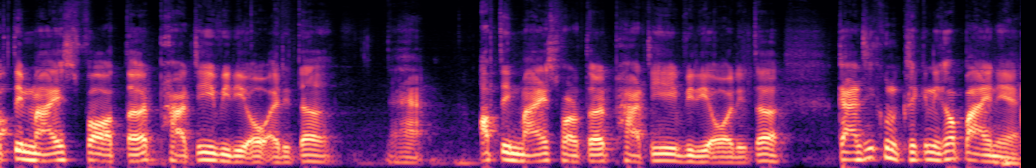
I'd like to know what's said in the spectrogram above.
optimize for third party video editor นะฮะ optimize for third party video editor การที่คุณคลิกอันนี้เข้าไปเนี่ย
